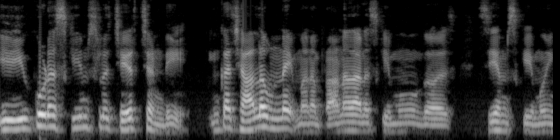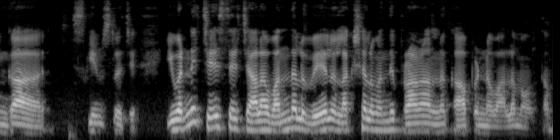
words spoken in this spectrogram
ఇవి కూడా స్కీమ్స్లో చేర్చండి. ఇంకా చాలా ఉన్నాయి. మన ప్రాణదాన స్కీము సీఎం స్కీము ఇంకా స్కీమ్స్లో చే ఇవన్నీ చేస్తే చాలా వందల వేల లక్షల మంది ప్రాణాలను కాపాడిన వాళ్ళం అవుతాం.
